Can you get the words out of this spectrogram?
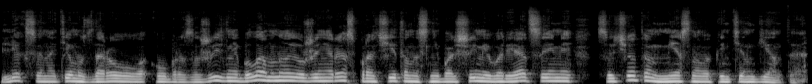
Лекция на тему здорового образа жизни была мной уже не раз прочитана с небольшими вариациями с учетом местного контингента.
